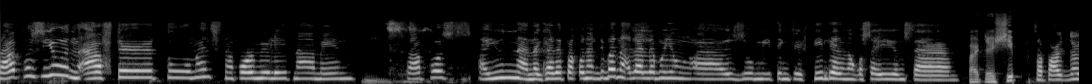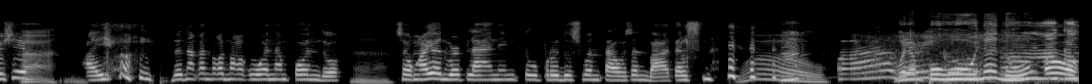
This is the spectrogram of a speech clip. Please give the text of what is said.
Tapos yun, after two months, na-formulate namin. Mm. Tapos, ayun na, naghanap ako ng, di ba naalala mo yung ah, Zoom meeting 15? Tinanong ko sa'yo yung sa, Partnership? sa partnership. Ah. Ayun, doon na ako nakakuha ng pondo. ah. So ngayon, we're planning to produce 1,000 bottles. Wow. Wow, Walang puhunan, good. no?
